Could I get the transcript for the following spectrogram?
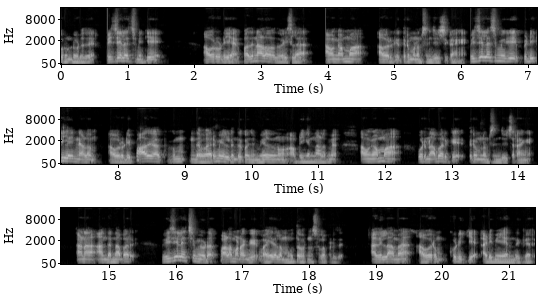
உருண்டோடுது. விஜயலட்சுமிக்கு அவருடைய பதினாலாவது வயசில் அவங்க அம்மா அவருக்கு திருமணம் செஞ்சு வச்சுருக்காங்க. விஜயலட்சுமிக்கு பிடிக்கலைனாலும் அவருடைய பாதுகாப்புக்கும் இந்த வறுமையிலிருந்து கொஞ்சம் மீளணும் அப்படிங்கிறனாலுமே அவங்க அம்மா ஒரு நபருக்கு திருமணம் செஞ்சு வச்சுறாங்க ஆனால் அந்த நபர் விஜயலட்சுமியோட பல மடங்கு வயதில் மூத்தவர்னு சொல்லப்படுது. அது இல்லாமல் அவரும் குடிக்க அடிமையாக இருந்துக்காரு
